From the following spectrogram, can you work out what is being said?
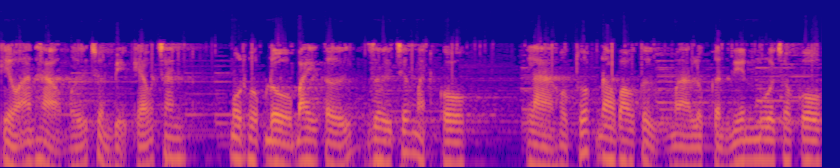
Kiều An Hảo mới chuẩn bị kéo chăn, một hộp đồ bay tới rơi trước mặt cô, là hộp thuốc đau bao tử mà Lục Cẩn Niên mua cho cô.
